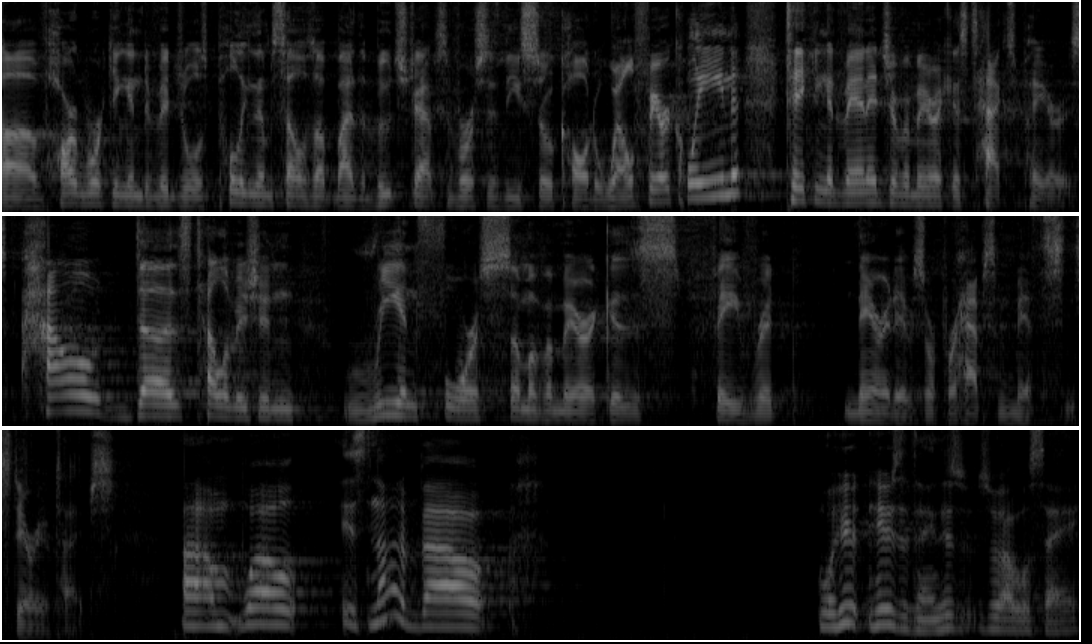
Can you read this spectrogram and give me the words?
of hardworking individuals pulling themselves up by the bootstraps versus the so-called welfare queen taking advantage of America's taxpayers. How does television reinforce some of America's favorite narratives or perhaps myths and stereotypes? Um, well, it's not about. Well, here, here's the thing. This is what I will say.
